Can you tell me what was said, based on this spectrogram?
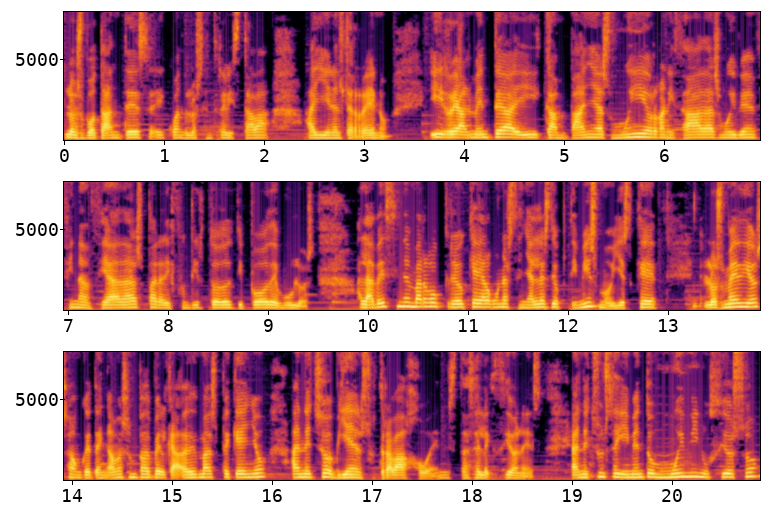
los votantes eh, cuando los entrevistaba allí en el terreno. Y realmente hay campañas muy organizadas, muy bien financiadas para difundir todo tipo de bulos. A la vez, sin embargo, creo que hay algunas señales de optimismo y es que los medios, aunque tengamos un papel cada vez más pequeño, han hecho bien su trabajo en estas elecciones. Han hecho un seguimiento muy minucioso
